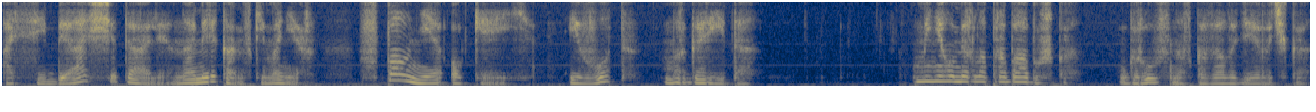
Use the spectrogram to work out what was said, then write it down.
А себя считали на американский манер вполне окей. И вот Маргарита. «У меня умерла прабабушка», — грустно сказала девочка.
